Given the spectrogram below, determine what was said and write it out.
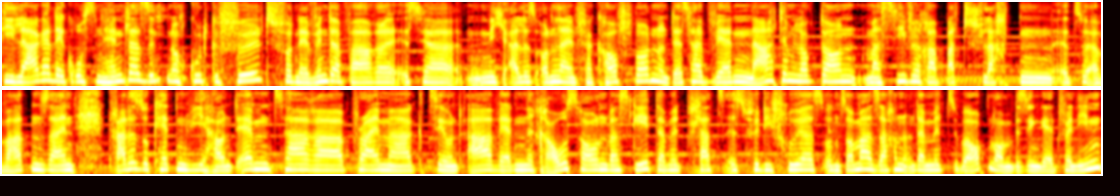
Die Lager der großen Händler sind noch gut gefüllt. Von der Winterware ist ja nicht alles online verkauft worden und deshalb werden nach dem Lockdown massive Rabattschlachten äh, zu erwarten sein. Gerade so Ketten wie H&M, Zara, Primark, C&A werden raushauen, was geht, damit Platz ist für die Frühjahrs- und Sommersachen und damit sie überhaupt noch ein bisschen Geld verdienen.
